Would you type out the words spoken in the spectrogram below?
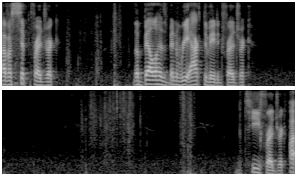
Have a sip, Frederick. The bell has been reactivated, Frederick. The tea, Frederick. I,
